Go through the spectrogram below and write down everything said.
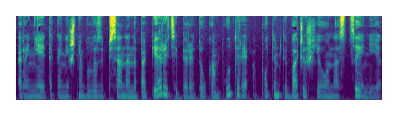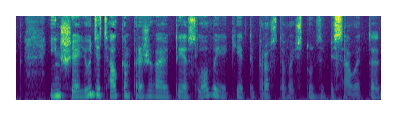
раней это канешне было запісана на паперы цяпер это ў кампутары а потым ты бачыш яго на сцэне як іншыя людзі цалкам пражываюць тыя словы якія ты просто вось тут запісаў это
